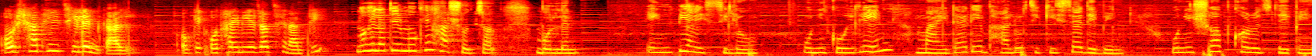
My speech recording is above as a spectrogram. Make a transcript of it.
ওর সাথেই ছিলেন কাল। ওকে কোথায় নিয়ে যাচ্ছেন আন্টি? মহিলাটির মুখে হাস্যোজ্জ্বল। বললেন এমপি আইছিল। উনি কইলেন মাইডারে ভালো চিকিৎসা দেবেন। উনি সব খরচ দেবেন।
